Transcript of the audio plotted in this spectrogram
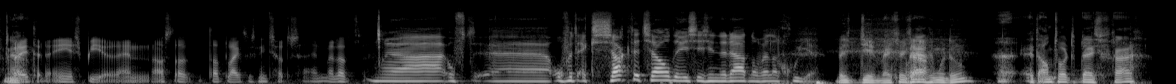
verbeterde in je spieren. En als dat, dat blijkt dus niet zo te zijn. Maar dat, Ja, of, het, eh, of het exact hetzelfde is, is inderdaad nog wel een. Weet je, Jim, weet je wat je Ja. eigenlijk moet doen? Het antwoord op deze vraag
